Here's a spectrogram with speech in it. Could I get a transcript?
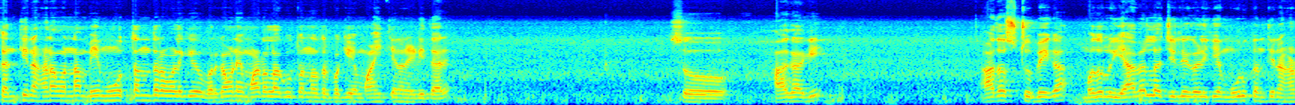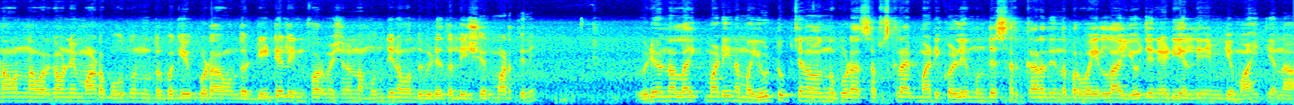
ಕಂತಿನ ಹಣವನ್ನು ಮೇ ಮೂವತ್ತೊಂದರ ಒಳಗೆ ವರ್ಗಾವಣೆ ಮಾಡಲಾಗುವುದು ಅನ್ನೋದ್ರ ಬಗ್ಗೆ ಮಾಹಿತಿಯನ್ನು ನೀಡಿದ್ದಾರೆ. ಸೊ, ಹಾಗಾಗಿ ಆದಷ್ಟು ಬೇಗ ಮೊದಲು ಯಾವೆಲ್ಲ ಜಿಲ್ಲೆಗಳಿಗೆ ಮೂರು ಕಂತಿನ ಹಣವನ್ನು ವರ್ಗಾವಣೆ ಮಾಡಬಹುದು ಅನ್ನೋದ್ರ ಬಗ್ಗೆ ಕೂಡ ಒಂದು ಡೀಟೇಲ್ ಇನ್ಫಾರ್ಮೇಷನನ್ನು ಮುಂದಿನ ಒಂದು ವಿಡಿಯೋದಲ್ಲಿ ಶೇರ್ ಮಾಡ್ತೀನಿ. ವಿಡಿಯೋನ ಲೈಕ್ ಮಾಡಿ, ನಮ್ಮ ಯೂಟ್ಯೂಬ್ ಚಾನಲನ್ನು ಕೂಡ ಸಬ್ಸ್ಕ್ರೈಬ್ ಮಾಡಿಕೊಳ್ಳಿ. ಮುಂದೆ ಸರ್ಕಾರದಿಂದ ಬರುವ ಎಲ್ಲ ಯೋಜನೆಯಡಿಯಲ್ಲಿ ನಿಮಗೆ ಮಾಹಿತಿಯನ್ನು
